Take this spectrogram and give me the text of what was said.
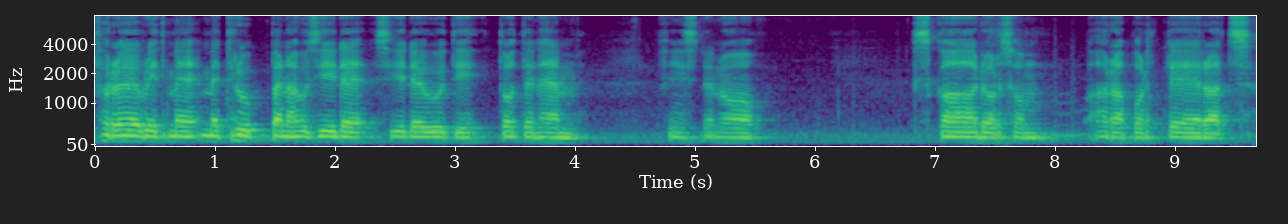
för övrigt med, med trupperna, hur ser det, ser det ut i Tottenham? Finns det några skador som har rapporterats?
